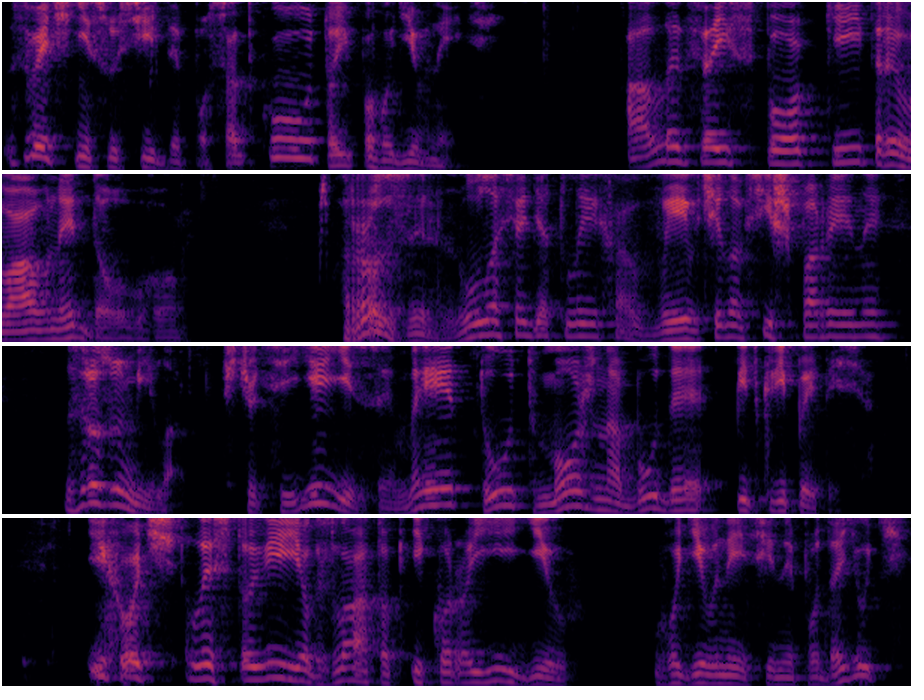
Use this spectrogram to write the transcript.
звичні сусіди по садку, то й по годівниці. Але цей спокій тривав недовго. Роззирнулася дятлиха, вивчила всі шпарини, зрозуміла, що цієї зими тут можна буде підкріпитися. І хоч листовійок, златок і короїдів в годівниці не подають,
